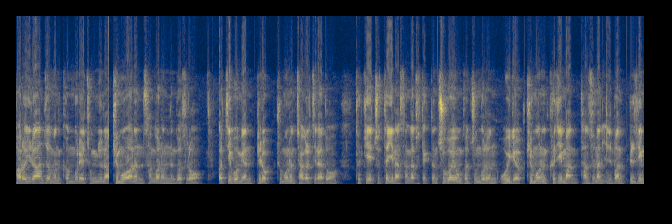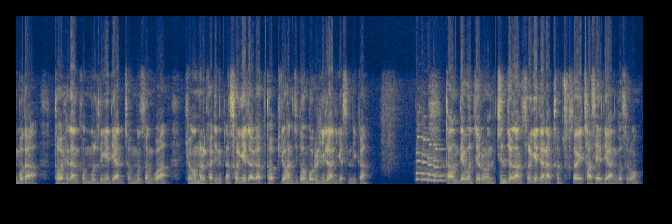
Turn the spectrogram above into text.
바로 이러한 점은 건물의 종류나 규모와는 상관없는 것으로 어찌 보면 비록 규모는 작을지라도 특히 주택이나 상가주택 등 주거용 건축물은 오히려 규모는 크지만 단순한 일반 빌딩보다 더 해당 건물 등에 대한 전문성과 경험을 가진 설계자가 더 필요한지도 모를 일 아니겠습니까? 다음 네 번째로는 진정한 설계자나 건축사의 자세에 대한 것으로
